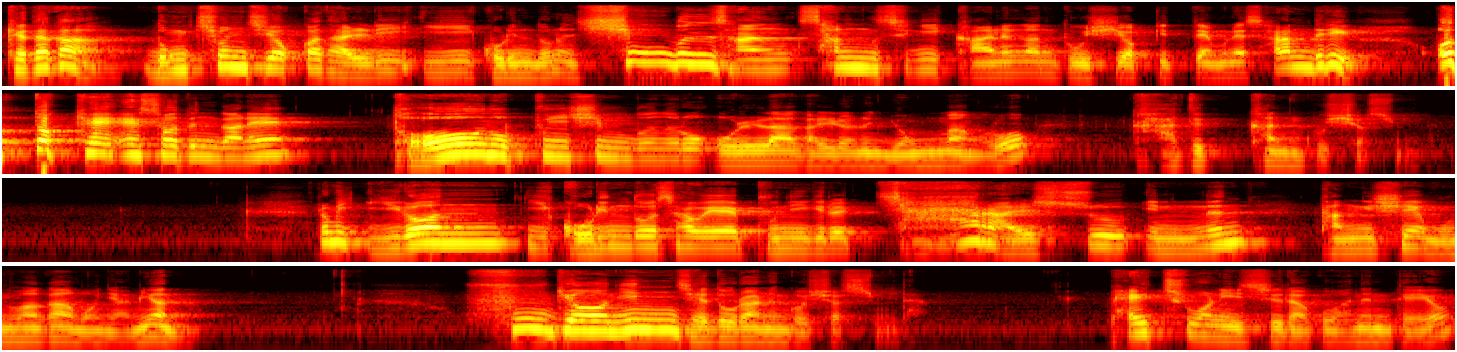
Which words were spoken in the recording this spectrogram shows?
게다가 농촌 지역과 달리 이 고린도는 신분 상승이 가능한 도시였기 때문에 사람들이 어떻게 해서든 간에 더 높은 신분으로 올라가려는 욕망으로 가득한 곳이었습니다. 그러면 이런 이 고린도 사회의 분위기를 잘 알 수 있는 당시의 문화가 뭐냐면 후견인 제도라는 것이었습니다. patronage라고 하는데요.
